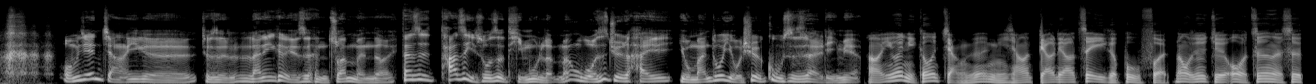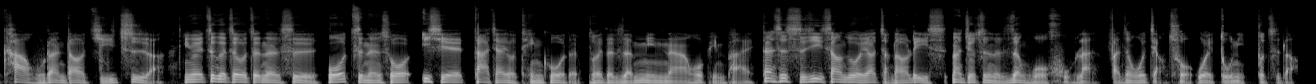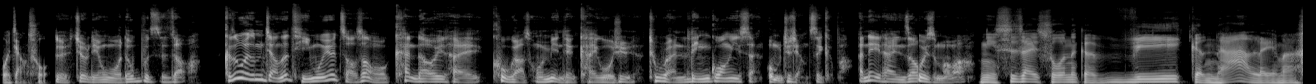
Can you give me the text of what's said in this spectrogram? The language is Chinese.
我们今天讲一个，就是兰尼克也是很专门的，但是他自己说这个题目冷门，我是觉得还有蛮多有趣的故事在里面啊。因为你跟我讲，就是你想要聊聊这一个部分，那我就觉得哦，真的是卡唬烂到极致啊。因为这个就真的是，我只能说一些大家有听过的所谓的人名啊或品牌，但是实际上如果要讲到历史，那就真的任我唬烂，反正我讲错，我也赌你不知道，我讲错，对，就连我都不知道。可是为什么讲这题目？因为早上我看到一台酷卡从我面前开过去，突然灵光一闪，我们就讲这个吧。啊，那台你知道为什么吗？你是在说那个 Vignale 吗？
